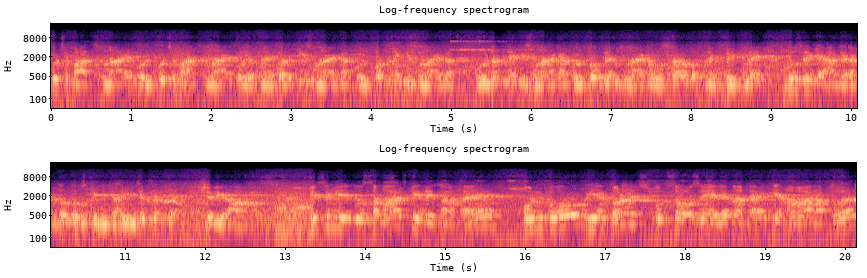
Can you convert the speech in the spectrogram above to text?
कुछ बात सुनाए, कोई कुछ बात सुनाए, कोई अपने घर की सुनाएगा, कोई पत्नी की सुनाएगा, कोई धंधे की सुनाएगा, कोई प्रॉब्लम सुनाएगा, वो सब अपने पेट में दूसरे के आगे रख दो तो उसकी बेचारी इज़्ज़त कर जाए। श्री राम। इसलिए जो समाज के नेता है, उनको ये गणेश उत्सव से लेना है कि हमारा उधर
